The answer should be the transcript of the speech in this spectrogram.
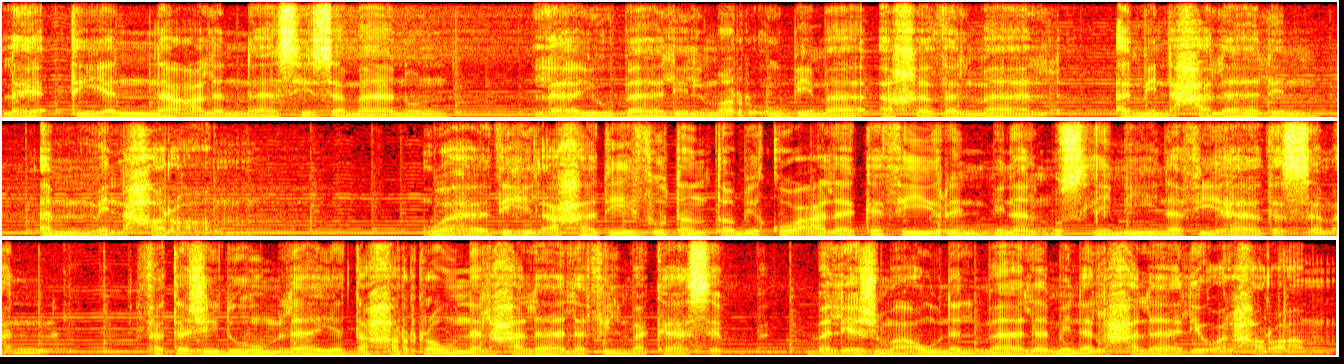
ليأتين على الناس زمان لا يبالي المرء بما أخذ المال أمن حلال أم من حرام. وهذه الأحاديث تنطبق على كثير من المسلمين في هذا الزمن. فتجدهم لا يتحرون الحلال في المكاسب بل يجمعون المال من الحلال والحرام.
